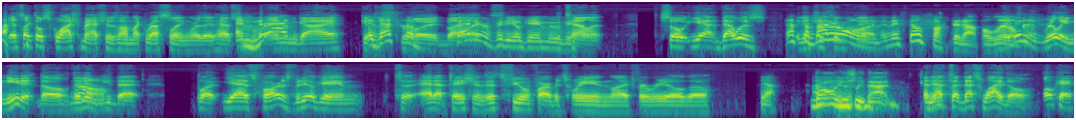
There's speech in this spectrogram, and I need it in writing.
Yeah, it's like those squash matches on like wrestling where they'd have some And that- random guy get and destroyed by Better like video game the movie. talent. So yeah, that was That's an the interesting better thing. one. And they still fucked it up a little. they didn't bit. really need it though. They No. didn't need that. But yeah, as far as video game to adaptations, it's few and far between. Like for real though. Yeah, they're all mean- usually bad. And Yeah. that's uh, that's why though. Okay,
